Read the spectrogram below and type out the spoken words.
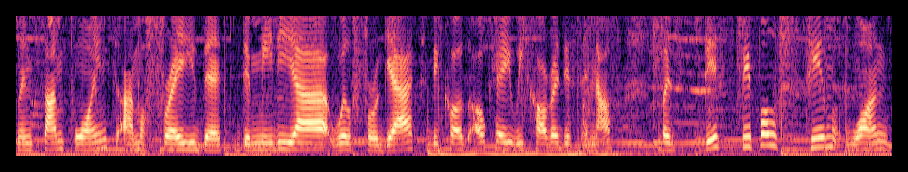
In some point, I'm afraid that the media will forget because, okay, we covered this enough, but these people still won't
